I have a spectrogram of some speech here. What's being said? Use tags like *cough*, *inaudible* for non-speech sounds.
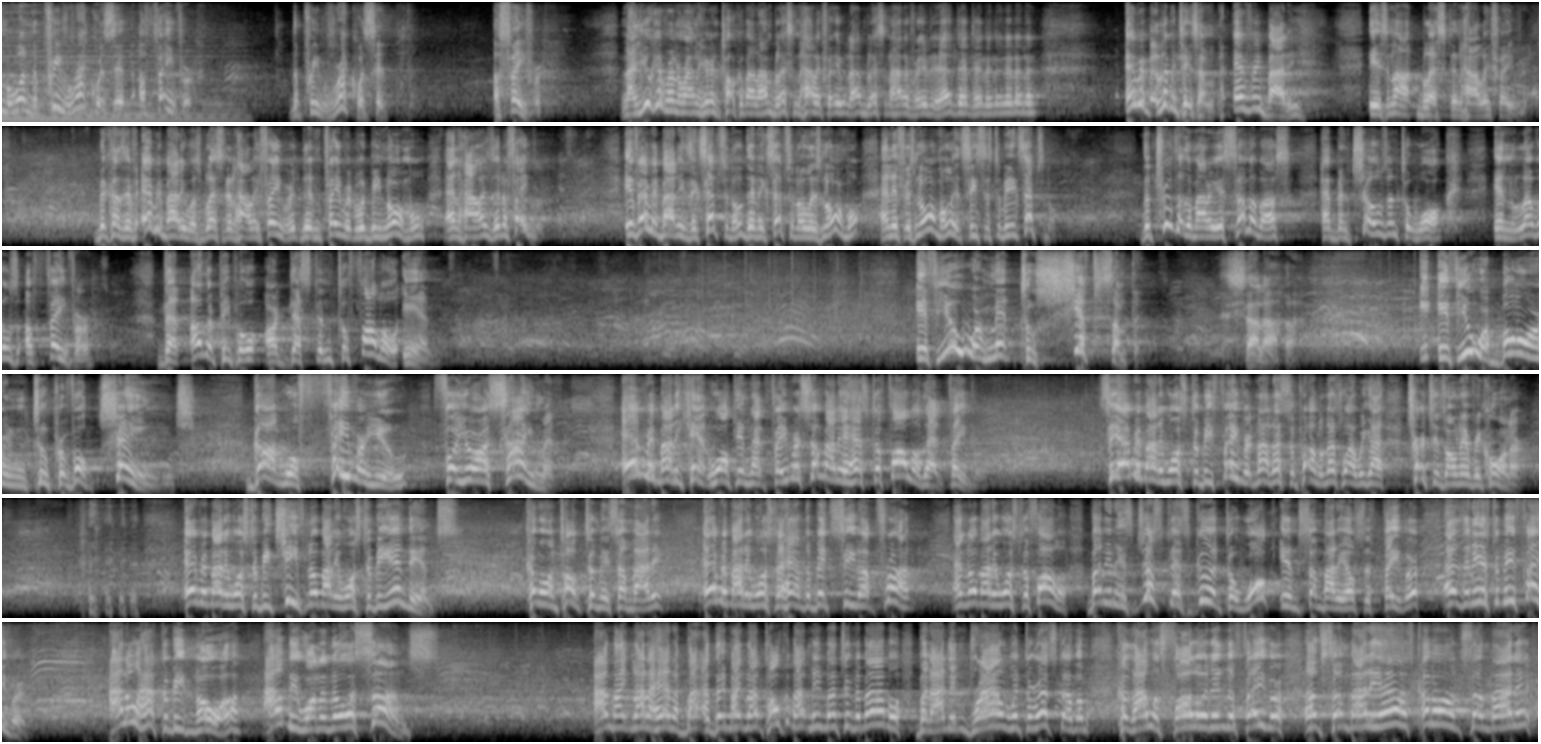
Number one, the prerequisite of favor. The prerequisite of favor. Now you can run around here and talk about I'm blessed and highly favored, I'm blessed and highly favored. Da, da, da, Everybody, let me tell you something. Everybody is not blessed and highly favored. Because if everybody was blessed and highly favored, then favored would be normal, and how is it a favor? If everybody's exceptional, then exceptional is normal, and if it's normal, it ceases to be exceptional. The truth of the matter is, some of us have been chosen to walk in levels of favor that other people are destined to follow in. If you were meant to shift something, if you were born to provoke change, God will favor you for your assignment. Everybody can't walk in that favor. Somebody has to follow that favor. See, everybody wants to be favored. Now, that's the problem. That's why we got churches on every corner. *laughs* everybody wants to be chief. Nobody wants to be Indians. Come on, talk to me, somebody. Everybody wants to have the big seat up front and nobody wants to follow. But it is just as good to walk in somebody else's favor as it is to be favored. I don't have to be Noah, I'll be one of Noah's sons. I might not have had a, uh, they might not talk about me much in the Bible, but I didn't drown with the rest of them because I was following in the favor of somebody else. Come on, somebody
